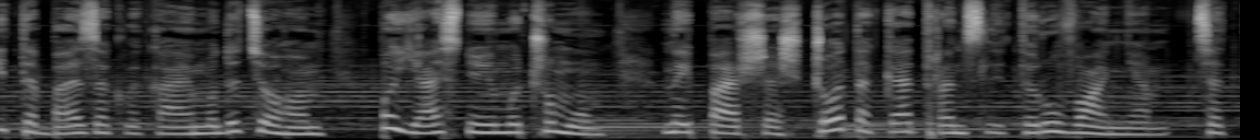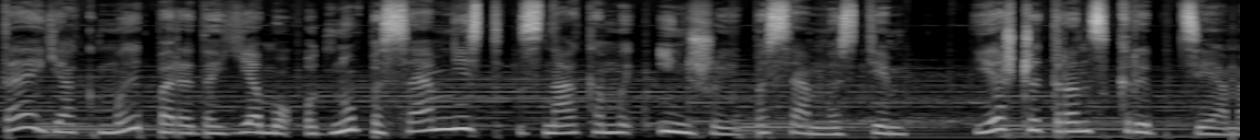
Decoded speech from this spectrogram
і тебе закликаємо до цього. Пояснюємо, чому найперше, що таке транслітерування, це те, як ми передаємо одну писемність знаками іншої писемності. Є ще транскрипція.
